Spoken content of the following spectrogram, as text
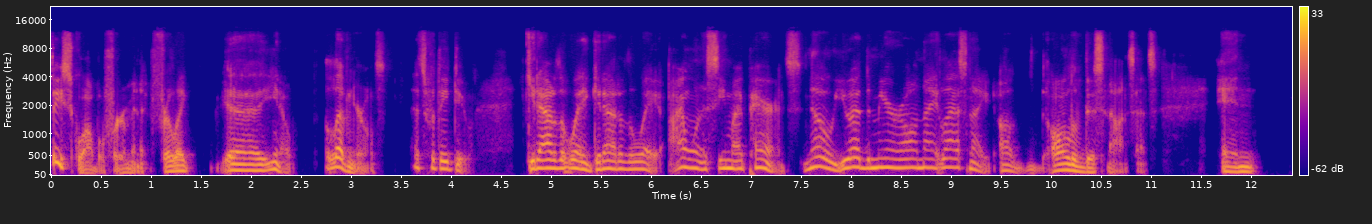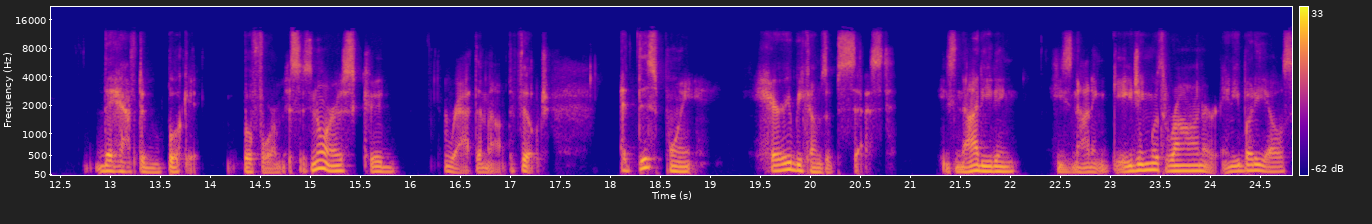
They squabble for a minute for like, uh, you know, 11 year olds. That's what they do. Get out of the way. Get out of the way. I want to see my parents. No, you had the mirror all night last night. All, all of this nonsense. And they have to book it before Mrs. Norris could rat them out to Filch. At this point, Harry becomes obsessed. He's not eating. He's not engaging with Ron or anybody else.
